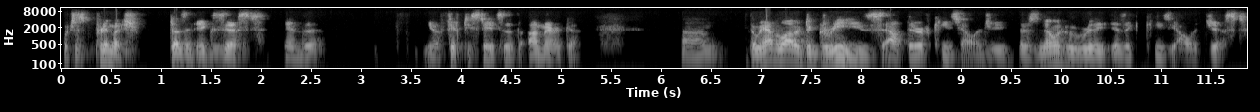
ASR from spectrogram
which is pretty much doesn't exist in the you know 50 states of America. Um, but we have a lot of degrees out there of kinesiology. There's no one who really is a kinesiologist.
